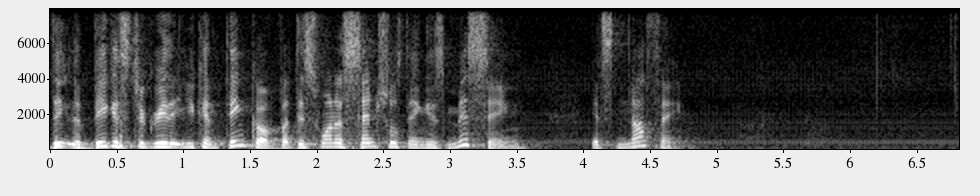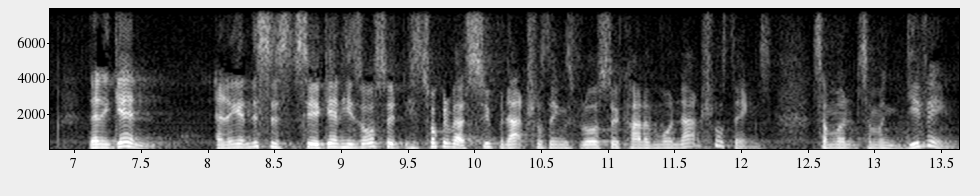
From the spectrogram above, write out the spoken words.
the, the biggest degree that you can think of, but this one essential thing is missing, it's nothing. Then again, and again, this is, see, again, he's also, he's talking about supernatural things, but also kind of more natural things. Someone, someone giving.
